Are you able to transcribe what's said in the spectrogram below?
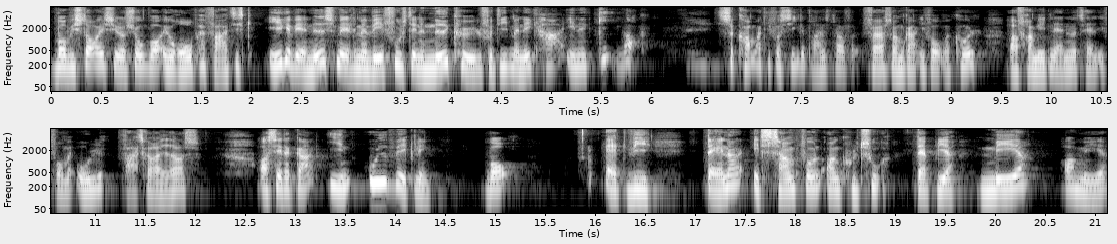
hvor vi står i en situation, hvor Europa faktisk ikke ved at nedsmelte, men ved at fuldstændig nedkøle, fordi man ikke har energi nok, så kommer de fossile brændstoffer første omgang i form af kul, og fra midten af 1800-tallet i form af olie, faktisk at redde os. Og sætter gang i en udvikling, hvor at vi danner et samfund og en kultur, der bliver mere og mere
